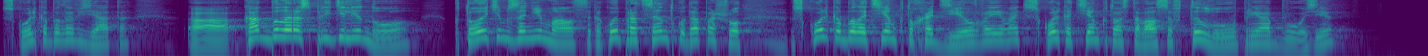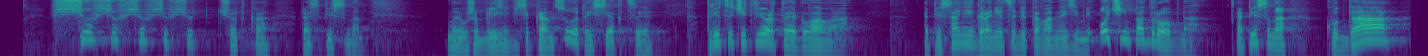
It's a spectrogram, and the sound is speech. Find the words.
Сколько было взято, а, как было распределено, кто этим занимался, какой процент куда пошел, сколько было тем, кто ходил воевать, сколько тем, кто оставался в тылу при обозе – все, все, все, все, все четко расписано. Мы уже близимся к концу этой секции. 34 глава. Описание границ обетованной земли. Очень подробно описано, куда,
